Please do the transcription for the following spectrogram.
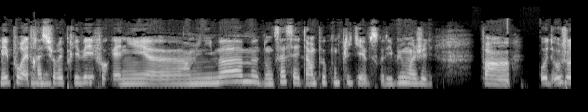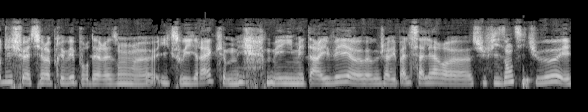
Mais pour être mmh. assuré privé, il faut gagner euh, un minimum. Donc ça, ça a été un peu compliqué parce qu'au début, moi, j'ai, enfin, Aujourd'hui, je suis assurée privée pour des raisons euh, X ou Y, mais mais il m'est arrivé, euh, j'avais pas le salaire euh, suffisant si tu veux, et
